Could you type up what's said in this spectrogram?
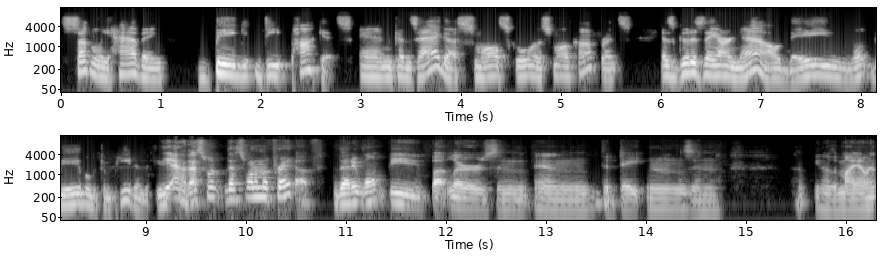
suddenly having big, deep pockets. And Gonzaga, small school and a small conference, as good as they are now, they won't be able to compete in the future. Yeah, that's what that's what I'm afraid of. That it won't be Butlers and and the Daytons and you know the Miami,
